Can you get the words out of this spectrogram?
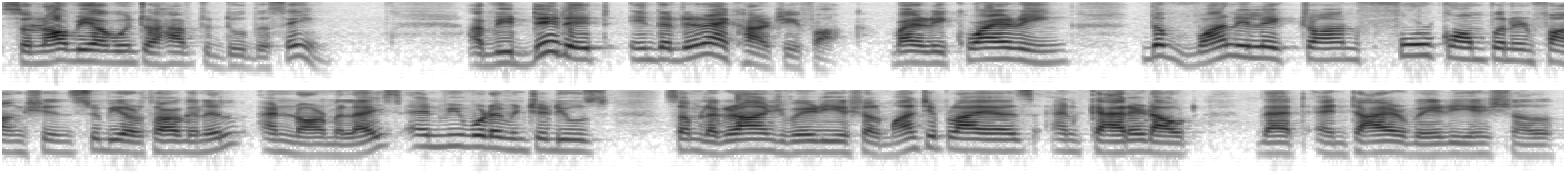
So, now we are going to have to do the same. Uh, we did it in the Dirac-Hartree-Fock by requiring the one electron 4 component functions to be orthogonal and normalized and we would have introduced some Lagrange variational multipliers and carried out that entire variational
